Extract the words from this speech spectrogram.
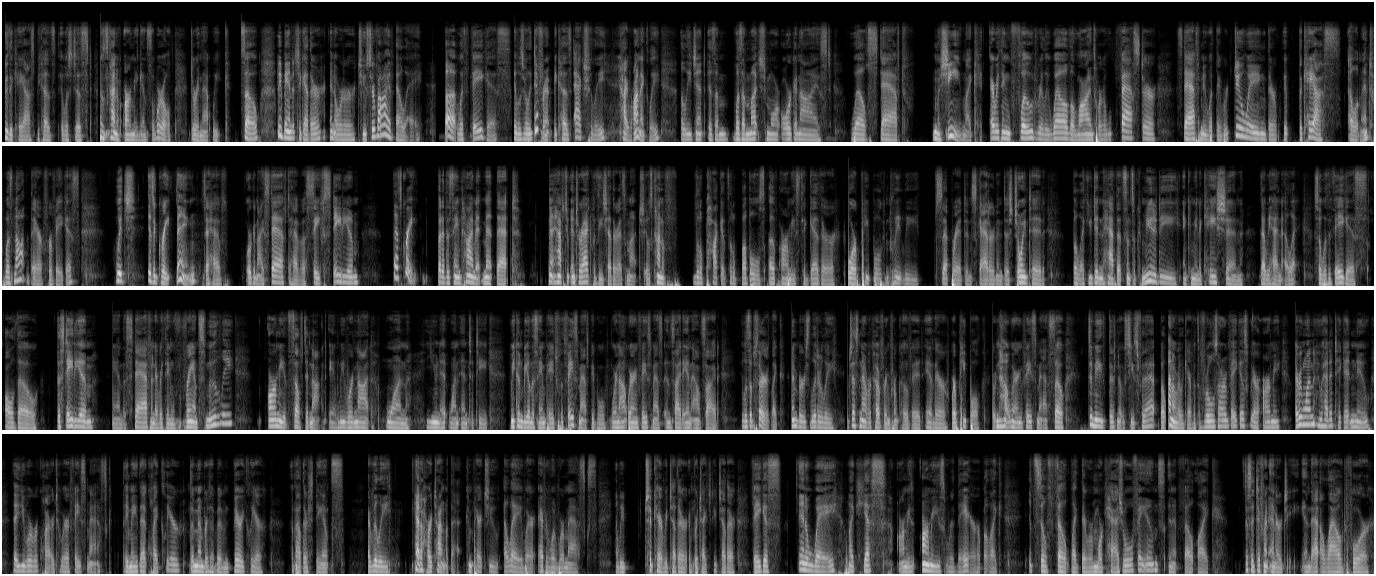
through the chaos because it was just, it was kind of army against the world during that week. So we banded together in order to survive LA. But with Vegas, it was really different because actually, ironically, Allegiant is a was a much more organized, well-staffed, machine. Like everything flowed really well. The lines were faster. Staff knew what they were doing. There, it, the chaos element was not there for Vegas, which is a great thing to have organized staff, to have a safe stadium. That's great. But at the same time, it meant that didn't have to interact with each other as much. It was kind of little pockets, little bubbles of armies together, or people completely separate and scattered and disjointed, but like you didn't have that sense of community and communication that we had in LA. So with Vegas, although the stadium and the staff and everything ran smoothly, Army itself did not. And we were not one unit, one entity. We couldn't be on the same page with face masks. People were not wearing face masks inside and outside. It was absurd. Like members literally just now recovering from COVID, and there were people not wearing face masks. So to me, there's no excuse for that, but I don't really care what the rules are in Vegas. We are Army. Everyone who had a ticket knew that you were required to wear a face mask. They made that quite clear. The members have been very clear about their stance. I really had a hard time with that compared to LA, where everyone wore masks and we took care of each other and protected each other. Vegas, in a way, like yes, armies armies were there, but like it still felt like there were more casual fans and it felt like just a different energy. And that allowed for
